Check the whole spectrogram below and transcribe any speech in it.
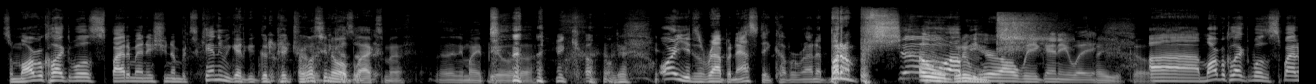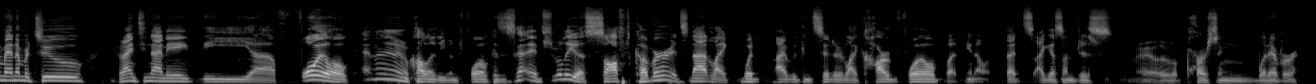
So Marvel Collectibles, Spider Man issue number two. Can't even get a good picture. Unless you know a blacksmith, then you might be able to. There you go. or you just wrap an acetate cover around it. But oh, Oh, I'll be here all week anyway. there you go. Uh, Marvel Collectibles, Spider Man number two. For 1998, the uh, foil, and I don't call it even foil because it's it's really a soft cover. It's not like what I would consider like hard foil, but you know that's I guess I'm just uh, parsing whatever.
